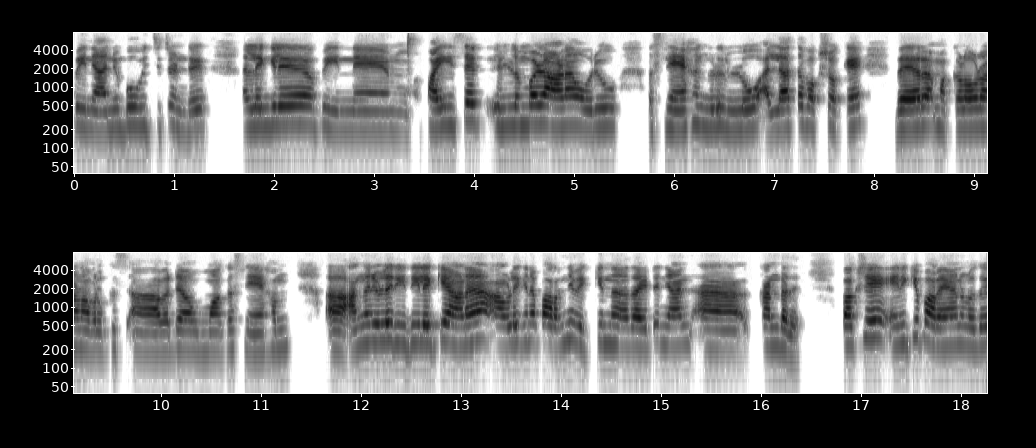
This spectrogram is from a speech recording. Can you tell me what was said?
പിന്നെ അനുഭവിച്ചിട്ടുണ്ട്. അല്ലെങ്കിൽ പിന്നെ പൈസ ഉള്ളുമ്പോഴാണ് ഒരു സ്നേഹം ഇങ്ങട് ഉള്ളൂ. അല്ലാത്ത പക്ഷമൊക്കെ വേറെ മക്കളോടാണ് അവൾക്ക് അവരുടെ ഉമ്മാക്ക് സ്നേഹം. അങ്ങനെയുള്ള രീതിയിലൊക്കെയാണ് അവളിങ്ങനെ പറഞ്ഞു വെക്കുന്നതായിട്ട് ഞാൻ കണ്ടത്. പക്ഷേ എനിക്ക് പറയാനുള്ളത്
